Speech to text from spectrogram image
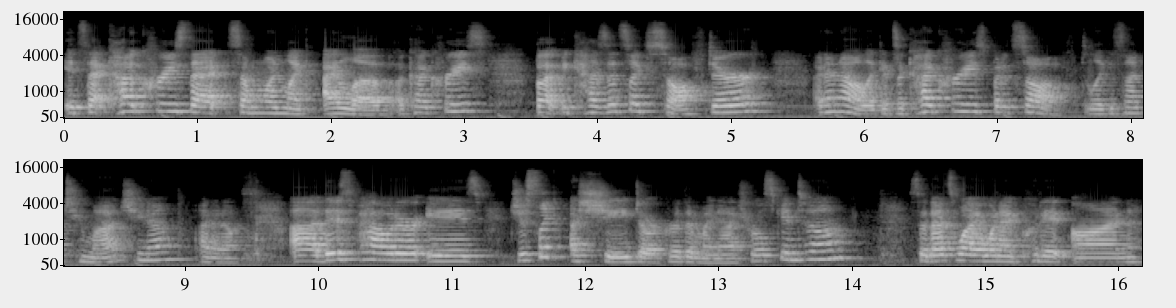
it's that cut crease that someone like, I love a cut crease, but because it's like softer, I don't know, like it's a cut crease, but it's soft. Like it's not too much, you know? I don't know. Uh, this powder is just like a shade darker than my natural skin tone. So that's why when I put it on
